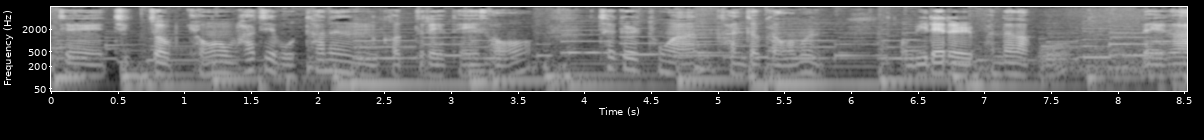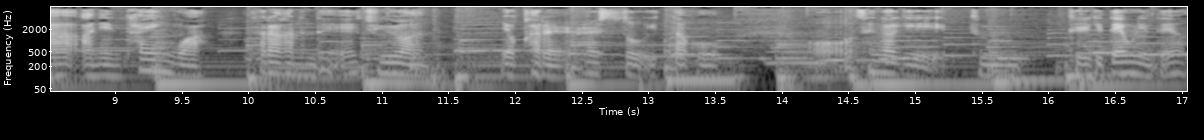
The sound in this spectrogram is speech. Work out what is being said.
이제 직접 경험을 하지 못하는 것들에 대해서 책을 통한 간접 경험은 미래를 판단하고 내가 아닌 타인과 살아가는 데 중요한 역할을 할 수 있다고 어, 생각이 든, 들기 때문인데요.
